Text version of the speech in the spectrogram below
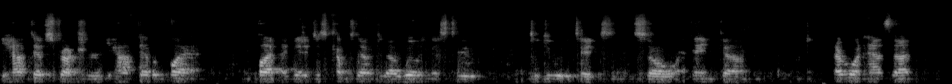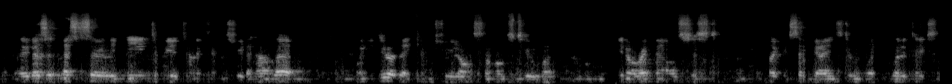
you have to have structure, you have to have a plan. But again, it just comes down to that willingness to to do what it takes. And so I think um, everyone has that. It doesn't necessarily need to be a ton of chemistry to have that. When you do have that chemistry, it also helps too. But you know, right now it's just like I said, guys doing what, what it takes.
